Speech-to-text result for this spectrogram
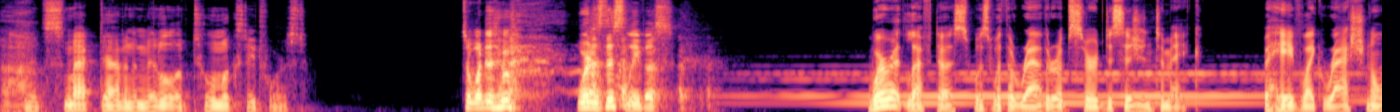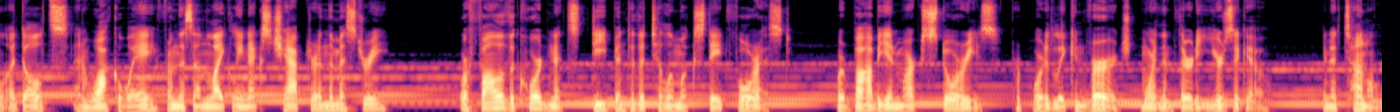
and it's smack dab in the middle of Tillamook State Forest. So what did where does this leave us? Where it left us was with a rather absurd decision to make behave like rational adults and walk away from this unlikely next chapter in the mystery, or follow the coordinates deep into the Tillamook State Forest, where Bobby and Mark's stories purportedly converged more than 30 years ago in a tunnel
